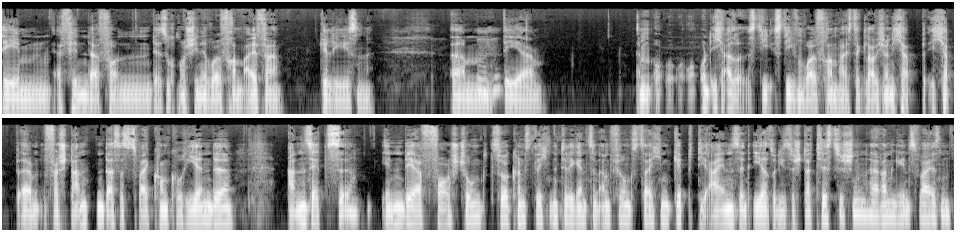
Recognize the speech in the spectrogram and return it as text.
dem Erfinder von der Suchmaschine Wolfram Alpha gelesen, ähm, mhm. der ähm, und ich, also Stephen Wolfram heißt er, glaube ich, und ich habe ich hab, ähm, verstanden, dass es zwei konkurrierende Ansätze in der Forschung zur künstlichen Intelligenz in Anführungszeichen gibt. Die einen sind eher so diese statistischen Herangehensweisen,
